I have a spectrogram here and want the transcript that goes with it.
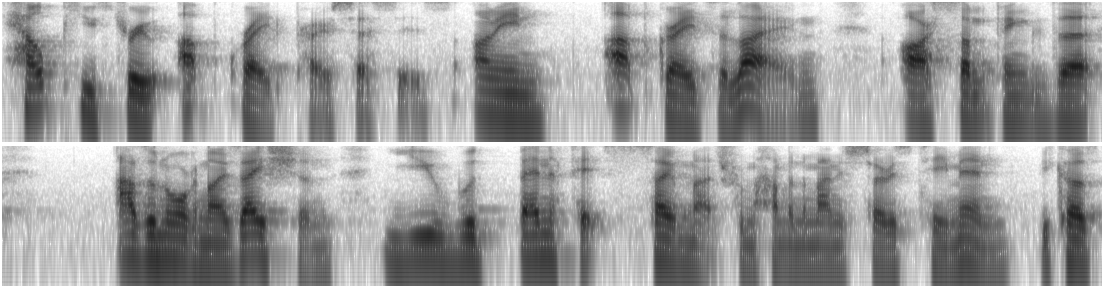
help you through upgrade processes. I mean, upgrades alone are something that as an organization, you would benefit so much from having a managed service team in because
